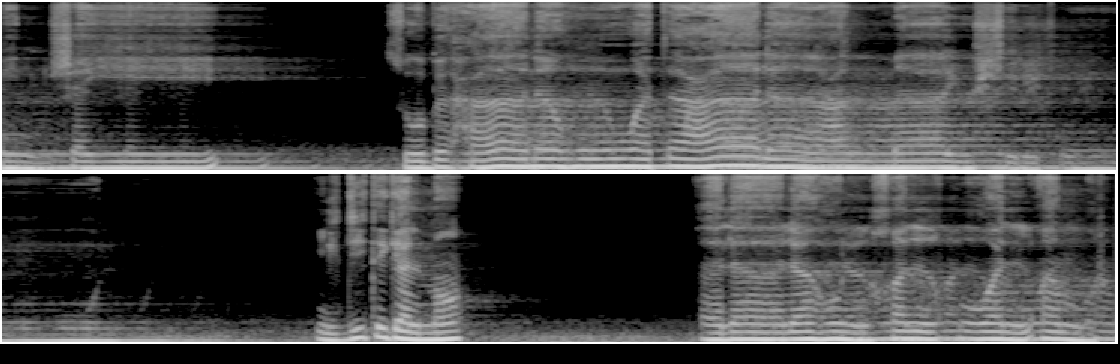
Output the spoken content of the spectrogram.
من شيء سبحانه وتعالى Il dit également ألا له الخلق والأمر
